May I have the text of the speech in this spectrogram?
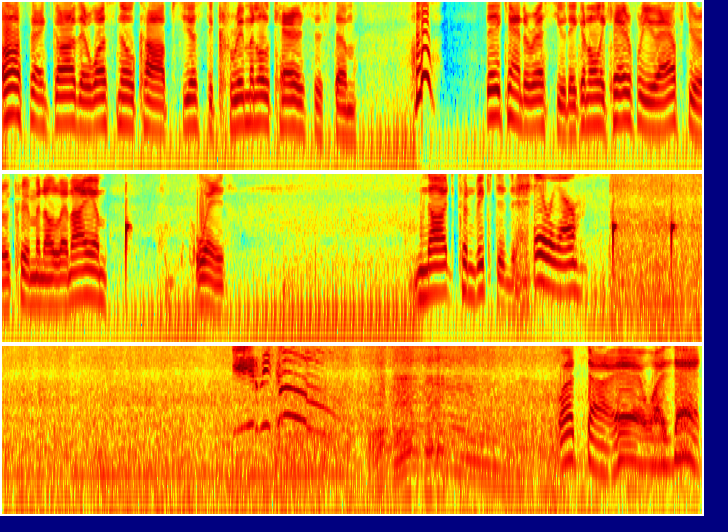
Oh, thank God there was no cops. Just the criminal care system. Whew. They can't arrest you. They can only care for you after you're a criminal. And I am. Wait. Not convicted. Here we go. Here we go! What the hell was that?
